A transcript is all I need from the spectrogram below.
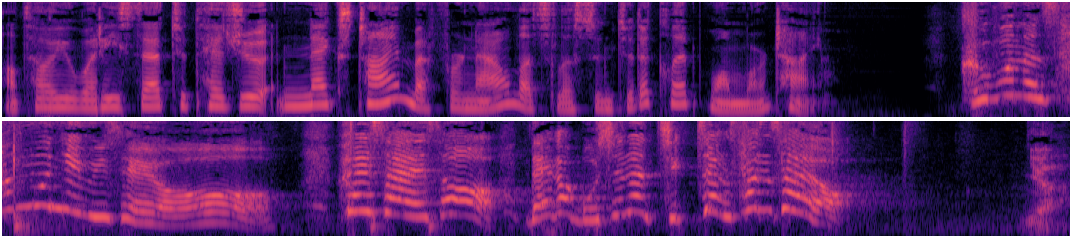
I'll tell you what he said to Taeju next time, but for now, let's listen to the clip one more time. 그분은 상무님이세요. 회사에서 내가 모시는 직장 상사요. 야,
